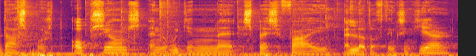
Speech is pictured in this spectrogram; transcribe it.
dashboard options and we can uh, specify a lot of things in here.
